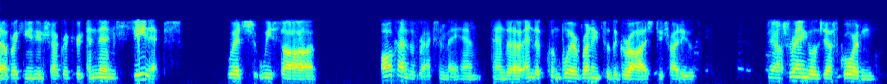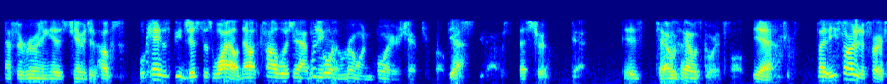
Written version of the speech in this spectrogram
uh, breaking a new track record, and then Phoenix, which we saw all kinds of wrecks and mayhem, and uh, end up Clinton Bowyer running to the garage to try to Yeah. strangle Jeff Gordon after ruining his championship hopes. Will Kansas be just as wild now with Kyle Busch Yeah. winning? Gordon ruined Bowyer's championship. vote. Yeah. Let's be honest. That's true. Yeah. His That was that was Gordon's fault. yeah, but he started it first,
